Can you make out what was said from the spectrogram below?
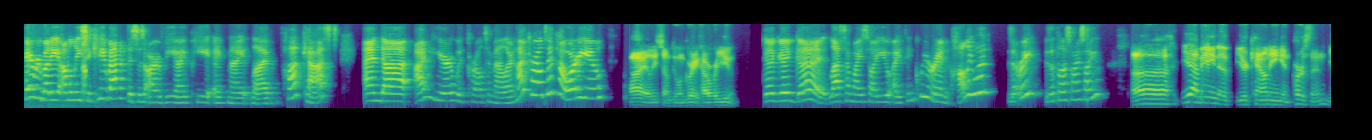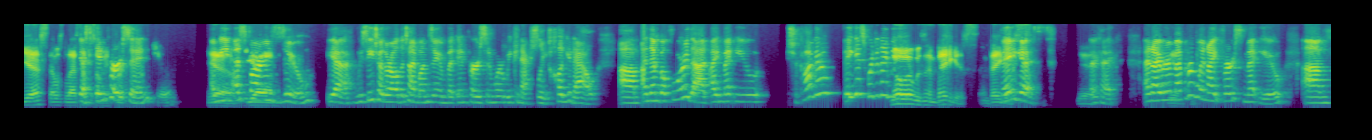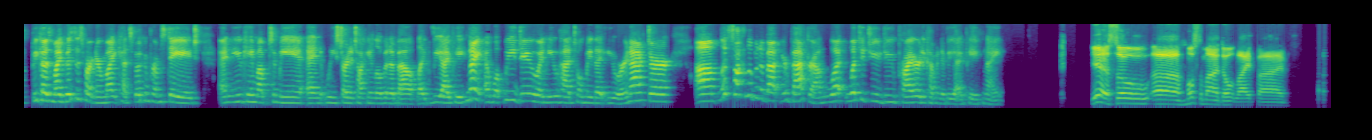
Hey, everybody, I'm Alicia Kubak. This is our VIP Ignite Live podcast. And uh, I'm here with Carlton Mallard. Hi, Carlton. How are you? Hi, Alicia. I'm doing great. How are you? Good, good, good. Last time I saw you, I think we were in Hollywood. Is that right? Is that the last time I saw you? Uh, yeah. I mean, if you're counting in person, yes, that was the last yes, time. Yes, in person. Yeah. I mean, as far yeah. as Zoom, yeah, we see each other all the time on Zoom, but in person where we can actually hug it out. Um, and then before that, I met you Chicago, Vegas. Where did I meet? No, you? it was in Vegas. In Vegas. Vegas. Yeah. Okay. And I remember yeah. when I first met you, um, because my business partner Mike had spoken from stage, and you came up to me and we started talking a little bit about like VIP Ignite and what we do. And you had told me that you were an actor. Um, let's talk a little bit about your background. What what did you do prior to coming to VIP Ignite? Yeah, so uh, most of my adult life, I've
